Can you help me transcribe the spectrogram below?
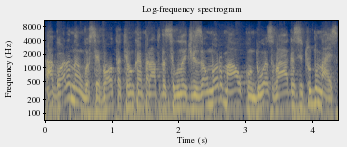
Agora não, você volta a ter um campeonato da segunda divisão normal, com duas vagas e tudo mais.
